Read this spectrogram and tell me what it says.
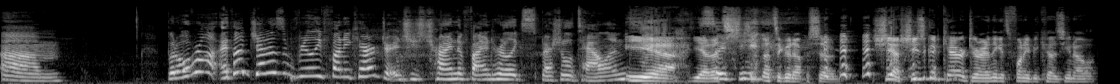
Um, but overall, I thought Jenna's a really funny character, and she's trying to find her like special talent. Yeah, yeah, So that's she- that's a good episode. yeah, she's a good character, and I think it's funny because you know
